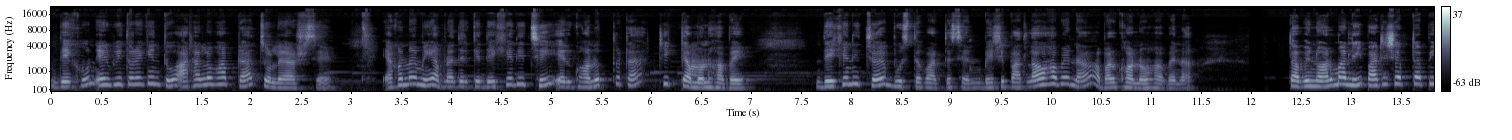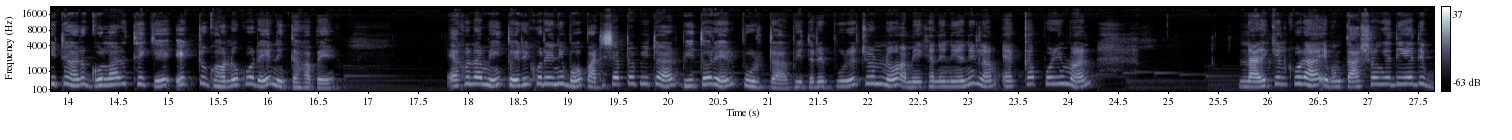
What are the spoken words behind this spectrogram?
দেখুন, এর ভিতরে কিন্তু আঠালো ভাবটা চলে আসছে। এখন আমি আপনাদেরকে দেখিয়ে দিচ্ছি এর ঘনত্বটা ঠিক কেমন হবে। দেখে নিশ্চয় বুঝতে পারতেছেন। বেশি পাতলাও হবে না, আবার ঘনও হবে না। তবে নর্মালি পাটিসাপটা পিঠার গোলার থেকে একটু ঘন করে নিতে হবে। এখন আমি তৈরি করে নিব পাটিসাপটা পিঠার ভিতরের পুরটা। ভিতরের পুরের জন্য আমি এখানে নিয়ে নিলাম এক কাপ পরিমাণ নারিকেল কোড়া এবং তার সঙ্গে দিয়ে দিব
